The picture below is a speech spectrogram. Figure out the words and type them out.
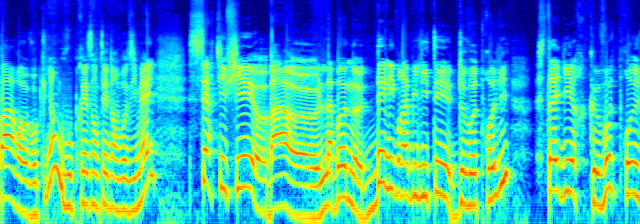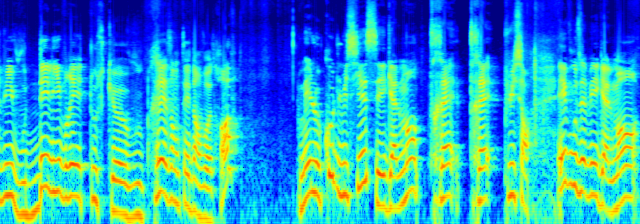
par euh, vos clients que vous présentez dans vos emails, certifier bah, la bonne délivrabilité de votre produit c'est-à-dire que votre produit, vous délivrez tout ce que vous présentez dans votre offre, mais le coût de l'huissier, c'est également très très puissant. Et vous avez également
